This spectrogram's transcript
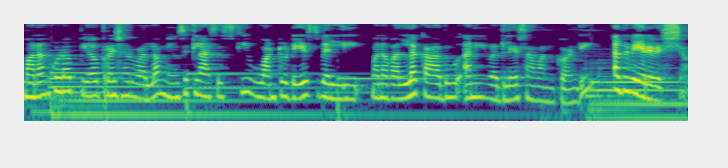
మనం కూడా ప్యూర్ ప్రెషర్ వల్ల మ్యూజిక్ క్లాసెస్కి వన్ టూ డేస్ వెళ్ళి మన వల్ల కాదు అని వదిలేసాం అనుకోండి అది వేరే విషయం.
